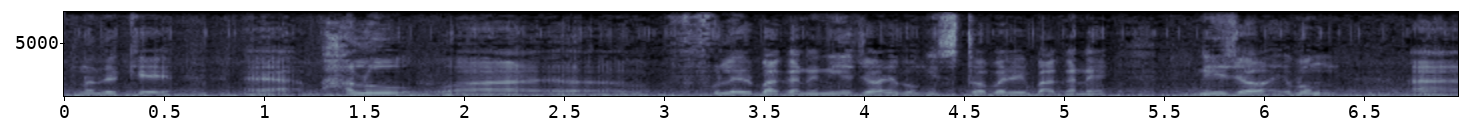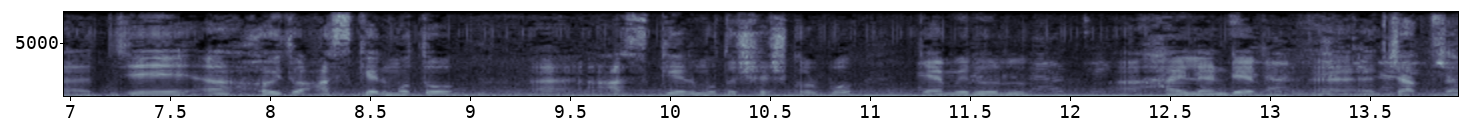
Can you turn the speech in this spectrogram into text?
আপনাদেরকে ভালো ফুলের বাগানে নিয়ে যাওয়া এবং স্ট্রবেরি বাগানে নিয়ে যাওয়া এবং যে হয়তো আজকের মতো আজকের মতো শেষ করব ক্যামেরুল হাইল্যান্ডের যাত্রা।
